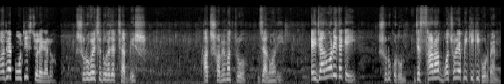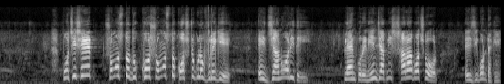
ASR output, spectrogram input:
পঁচিশ চলে গেল। শুরু হয়েছে দু হাজার ছাব্বিশ। আজ সবেমাত্র জানুয়ারি। এই জানুয়ারি থেকেই শুরু করুন যে সারা বছরে আপনি কি কি করবেন। পঁচিশের সমস্ত দুঃখ, সমস্ত কষ্টগুলো ভুলে গিয়ে এই জানুয়ারিতেই প্ল্যান করে নিন যে আপনি সারা বছর এই জীবনটাকে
